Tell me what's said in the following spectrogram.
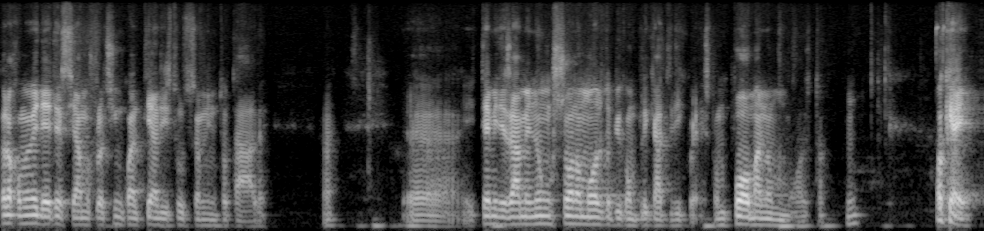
però come vedete siamo sulla cinquantina di istruzioni in totale. Eh, eh I temi d'esame non sono molto più complicati di questo, un po' ma non molto. Mm? Ok,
